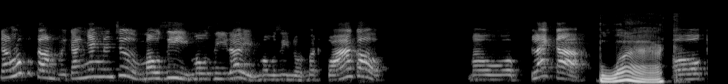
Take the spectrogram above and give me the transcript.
Càng lúc càng phải càng nhanh lên chứ. Màu gì? Màu gì đây? Màu gì nổi bật quá cơ? Màu black à? black Ok,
